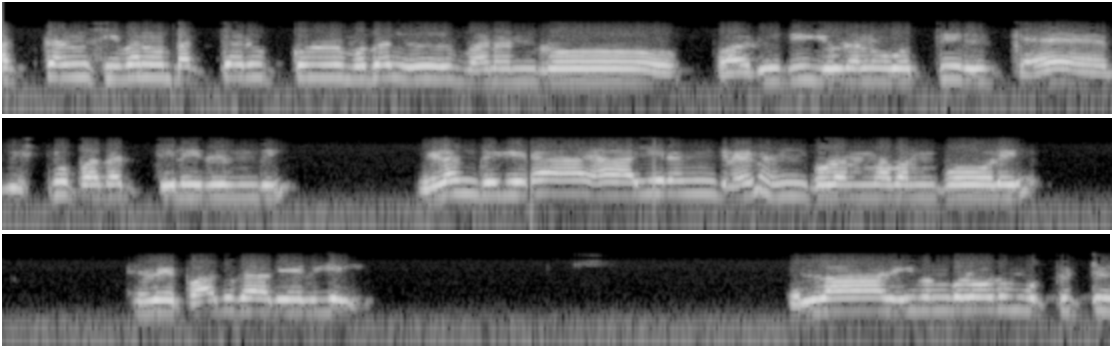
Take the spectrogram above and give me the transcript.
பக்தன் சிவன் பக்தருக்குள் முதல் வனன்றோ பருதியுடன் ஒத்திருக்க விஷ்ணு பதத்திலிருந்து விளங்குகிறாய் ஆயிரங்கிரணங்குடன் அவன் போலே. எனவே பாதுகாதேவியை எல்லா தெய்வங்களோடும் ஒப்பிட்டு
